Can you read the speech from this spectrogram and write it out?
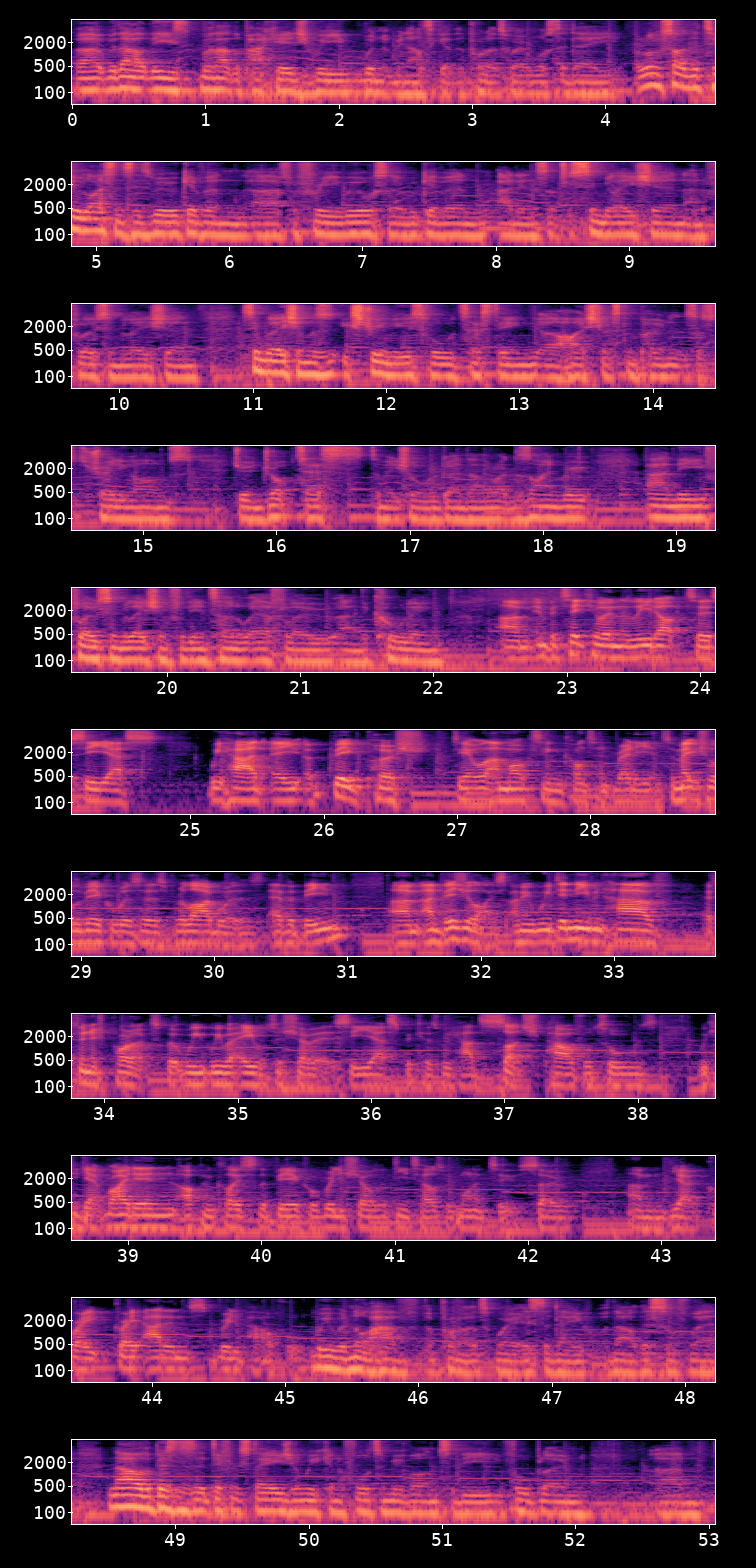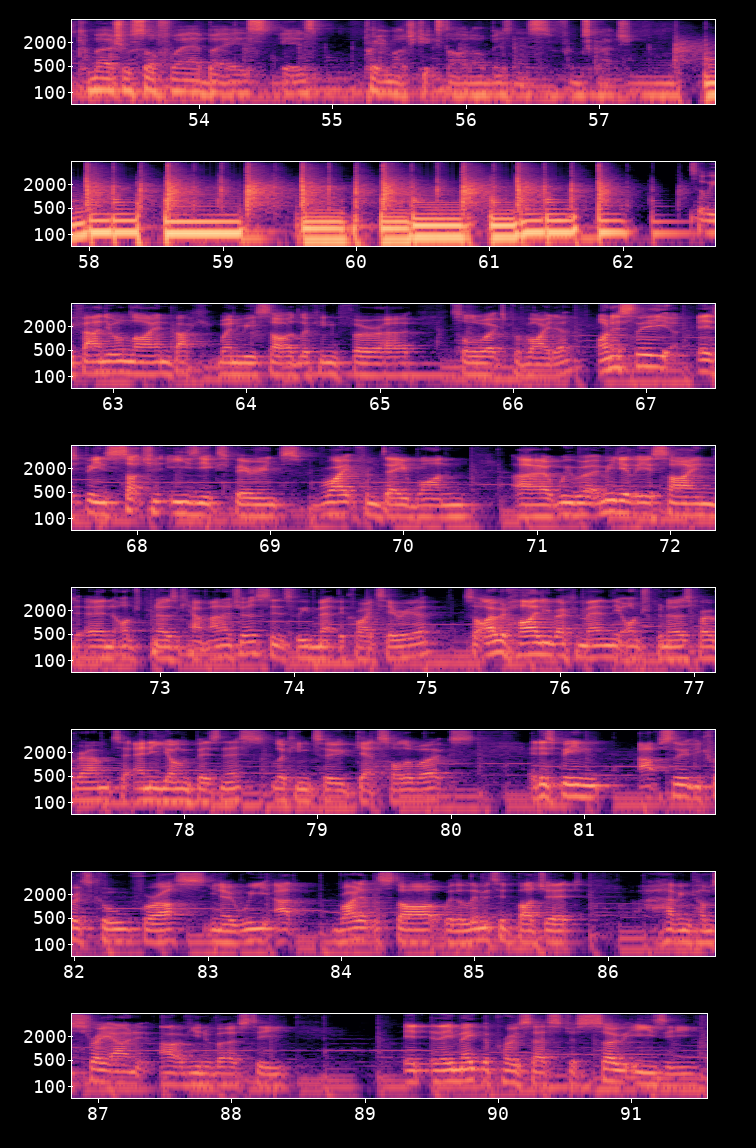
Uh, without these, without the package, we wouldn't have been able to get the product where it was today. Alongside the two licenses we were given uh, for free, we also were given add-ins such as simulation and flow simulation. Simulation was extremely useful testing uh, high stress components such as trailing arms during drop tests to make sure we're going down the right design route, and the flow simulation for the internal airflow and the cooling. Um, in particular, in the lead up to CES, we had a, a, big push to get all that marketing content ready and to make sure the vehicle was as reliable as ever been um, and visualize. I mean, we didn't even have a finished product, but we, we were able to show it at CES because we had such powerful tools. We could get right in, up and close to the vehicle, really show all the details we wanted to. So um, yeah, great, great add-ins, really powerful. We would not have a product where it is today without this software. Now the business is at a different stage and we can afford to move on to the full-blown um, commercial software, but it is, it is pretty much kickstarted our business from scratch. So we found you online back when we started looking for a SolidWorks provider. Honestly, it's been such an easy experience right from day one. Uh, we were immediately assigned an Entrepreneurs Account Manager since we met the criteria. So I would highly recommend the Entrepreneurs Program to any young business looking to get SolidWorks. It has been absolutely critical for us. You know, we at right at the start with a limited budget, having come straight out, out of university, it, they make the process just so easy.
